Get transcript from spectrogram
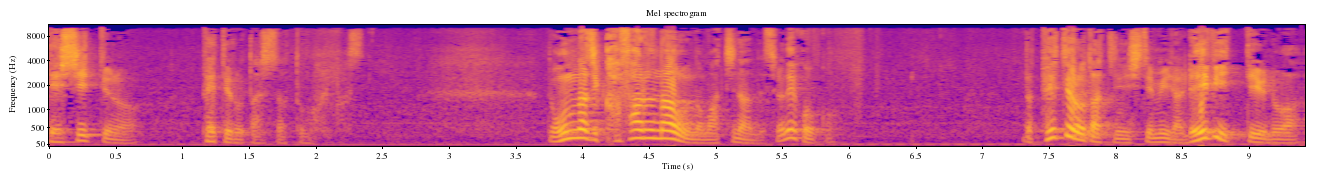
弟子っていうのはペテロたちだと思います。同じカファルナウムの町なんですよねここ。ペテロたちにしてみればレビっていうのは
